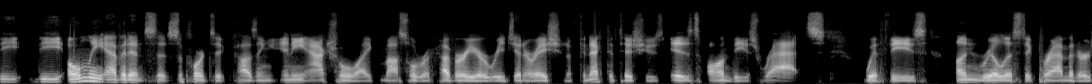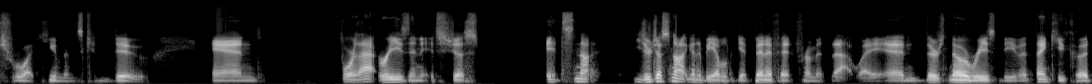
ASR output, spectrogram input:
the the only evidence that supports it causing any actual like muscle recovery or regeneration of connective tissues is on these rats with these unrealistic parameters for what humans can do. And for that reason it's just it's not you're just not going to be able to get benefit from it that way. And there's no reason to even think you could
